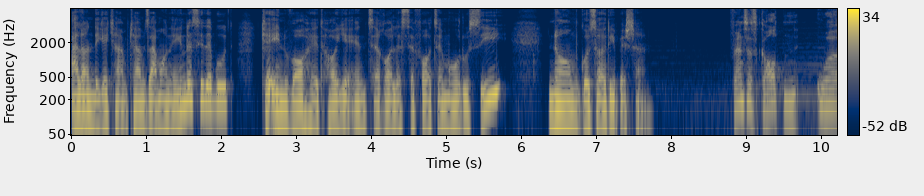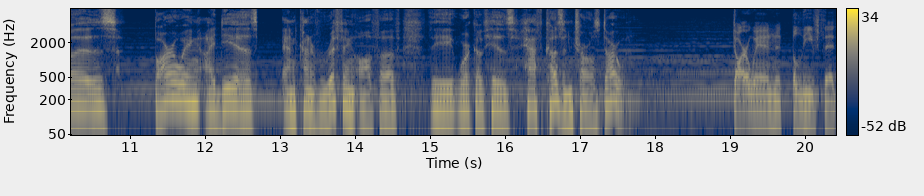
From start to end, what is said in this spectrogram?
الان دیگه کم کم زمان این رسیده بود که این واحدهای انتقال صفات موروسی نامگذاری بشن. فرانسیس گالتن was borrowing ideas and kind of riffing off of the work of his half-cousin Charles Darwin. Darwin believed that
